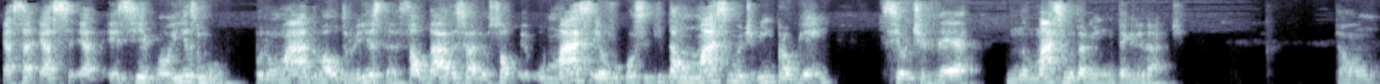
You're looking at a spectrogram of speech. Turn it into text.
essa, essa esse egoísmo por um lado, altruísta, saudável, assim, olha, eu só o máximo, eu vou conseguir dar o máximo de mim para alguém se eu tiver no máximo da minha integridade. Então,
